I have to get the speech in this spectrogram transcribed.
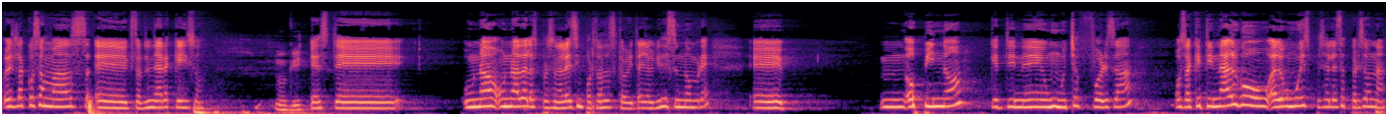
es la cosa más eh, extraordinaria que hizo. Ok. Este, una, una de las personalidades importantes que ahorita ya olvidé su nombre, eh, mm, opinó que tiene mucha fuerza, o sea, que tiene algo, algo muy especial esa persona.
